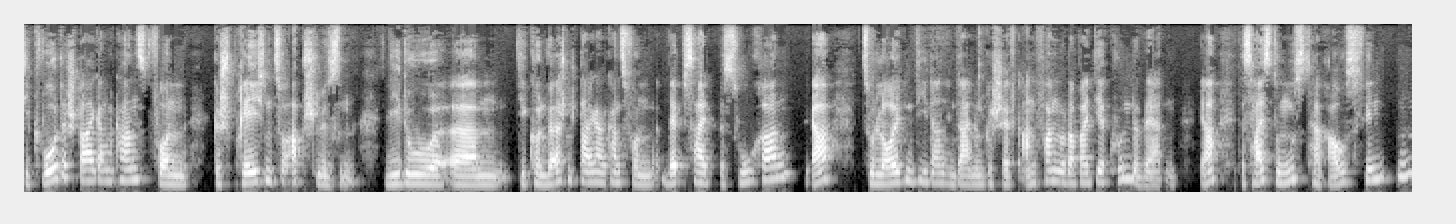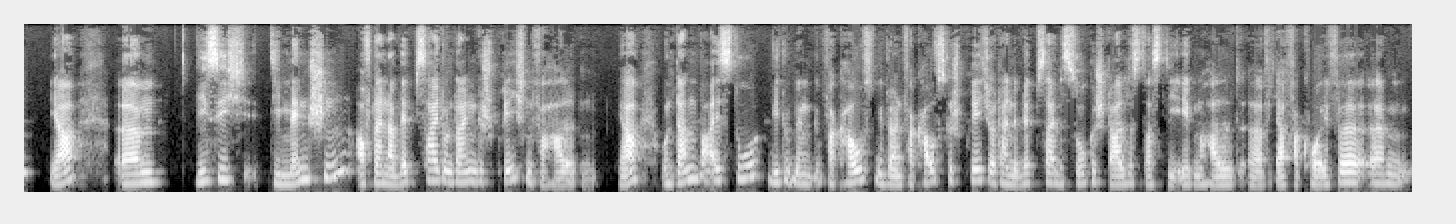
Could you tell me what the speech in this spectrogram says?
die Quote steigern kannst von Gesprächen zu Abschlüssen, wie du ähm, die Conversion steigern kannst von Website-Besuchern ja, zu Leuten, die dann in deinem Geschäft anfangen oder bei dir Kunde werden. Ja, das heißt, du musst herausfinden, ja, ähm, wie sich die Menschen auf deiner Webseite und deinen Gesprächen verhalten. Ja, und dann weißt du, wie du den Verkaufs, wie du ein Verkaufsgespräch oder deine Webseite so gestaltest, dass die eben halt äh, ja Verkäufe ähm,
